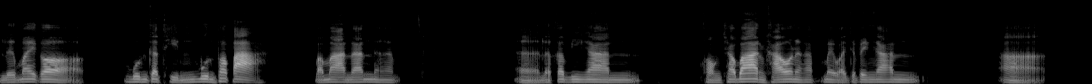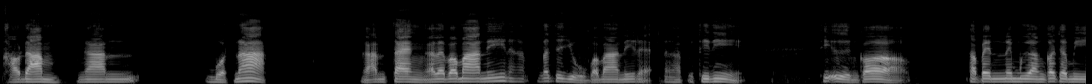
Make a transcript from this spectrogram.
หรือไม่ก็บุญกระถินบุญพระป่าประมาณนั้นนะครับ เอ่อแล้วก็มีงานของชาวบ้านเขานะครับ ไม่ว่าจะเป็นงานอ่าขาวดำงานบวชนาค งานแต่งอะไรประมาณนี้นะครับก็จะอยู่ประมาณนี้แหละนะครับ ที่นี่ที่อื่นก็ถ้าเป็นในเมืองก็จะมี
